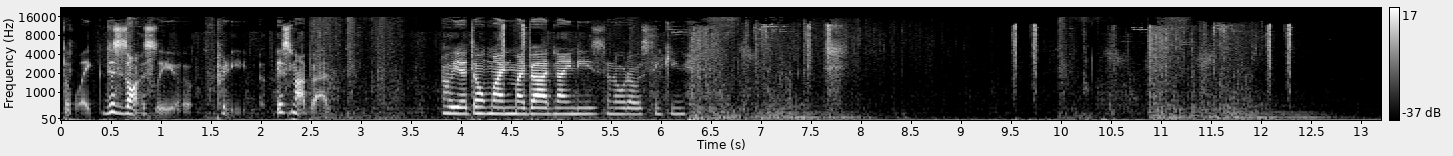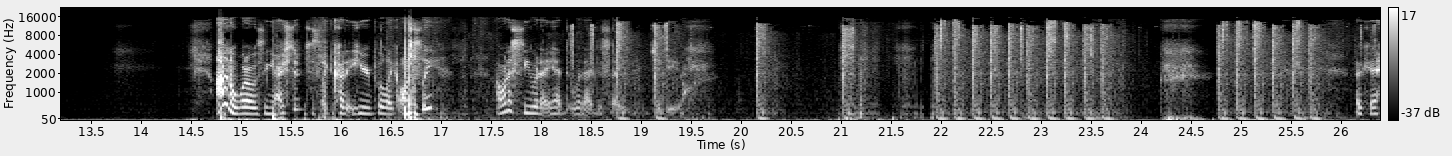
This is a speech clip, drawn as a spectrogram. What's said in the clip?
But like, this is honestly pretty, it's not bad. Oh yeah, don't mind my bad 90s, don't know what I was thinking. I don't know what I was thinking, I should just like cut it here, but like honestly, I want to see what I had, what I decided to do. Okay.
